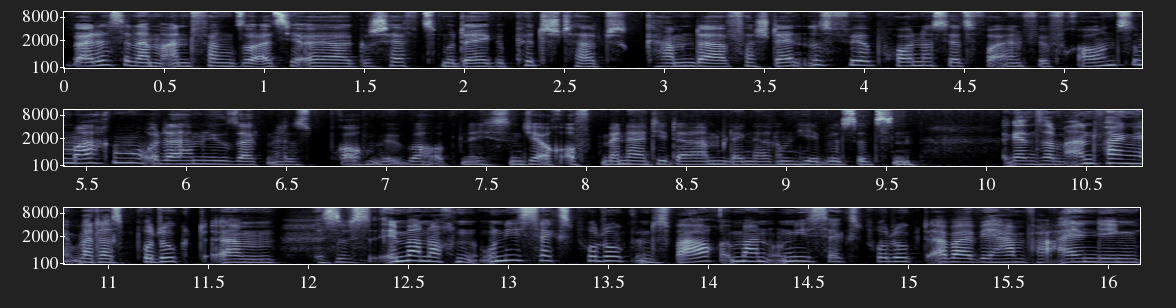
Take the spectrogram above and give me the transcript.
War das denn am Anfang so, als ihr euer Geschäftsmodell gepitcht habt, kam da Verständnis für, Pornos jetzt vor allem für Frauen zu machen? Oder haben die gesagt, nee, das brauchen wir überhaupt nicht? Es sind ja auch oft Männer, die da am längeren Hebel sitzen. Ganz am Anfang war das Produkt, ähm, es ist immer noch ein Unisex-Produkt und es war auch immer ein Unisex-Produkt, aber wir haben vor allen Dingen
